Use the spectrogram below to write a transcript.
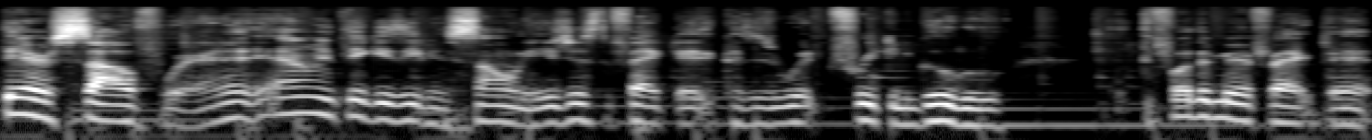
their software, and I don't even think it's even Sony. It's just the fact that because it's with freaking Google, for the mere fact that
